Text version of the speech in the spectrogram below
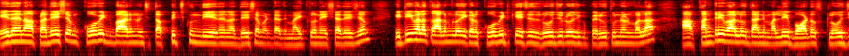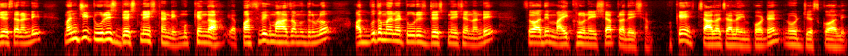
ఏదైనా ప్రదేశం కోవిడ్ బారి నుంచి తప్పించుకుంది ఏదైనా దేశం అంటే అది మైక్రోనేషియా దేశం. ఇటీవల కాలంలో ఇక్కడ కోవిడ్ కేసెస్ రోజు రోజుకు పెరుగుతుండడం వల్ల ఆ కంట్రీ వాళ్ళు దాన్ని మళ్ళీ బార్డర్స్ క్లోజ్ చేశారండి. మంచి టూరిస్ట్ డెస్టినేషన్ అండి. ముఖ్యంగా పసిఫిక్ మహాసముద్రంలో అద్భుతమైన టూరిస్ట్ డెస్టినేషన్ అండి. సో అది మైక్రోనేషియా ప్రదేశం. ఓకే? చాలా చాలా ఇంపార్టెంట్. నోట్ చేసుకోవాలి.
